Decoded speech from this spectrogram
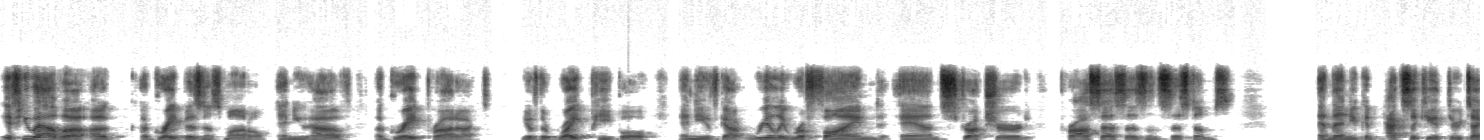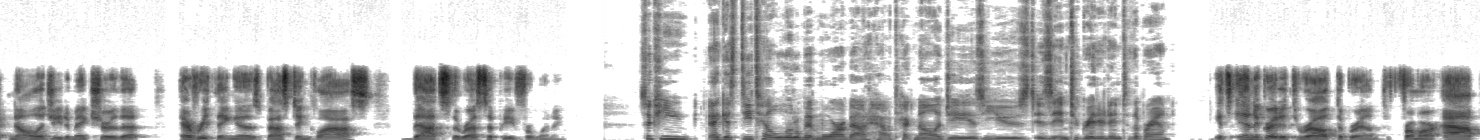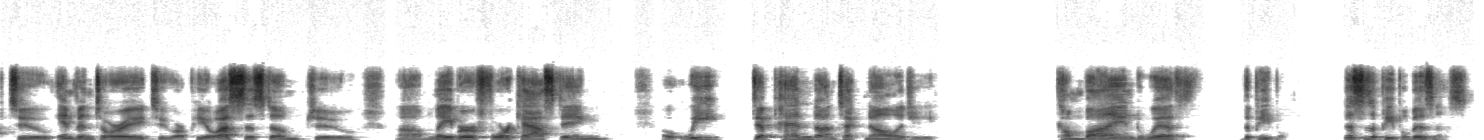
If you have a, a, a great business model and you have a great product, you have the right people, and you've got really refined and structured processes and systems. And then you can execute through technology to make sure that everything is best in class. That's the recipe for winning. So, can you, I guess, detail a little bit more about how technology is used, is integrated into the brand? It's integrated throughout the brand from our app to inventory to our POS system to um, labor forecasting. Uh, we depend on technology combined with the people. This is a people business.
